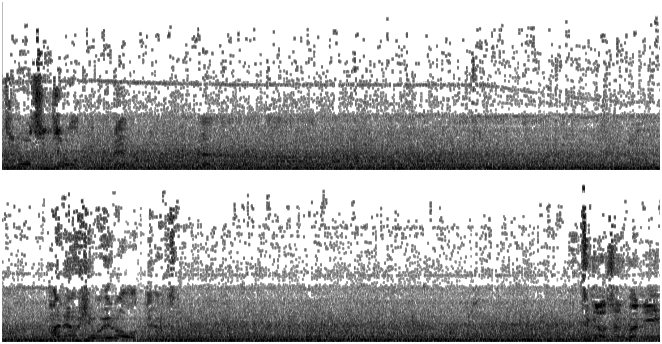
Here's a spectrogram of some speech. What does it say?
自分を信じろって言ってね、羽を広げろって言うんですよ。次の瞬間に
